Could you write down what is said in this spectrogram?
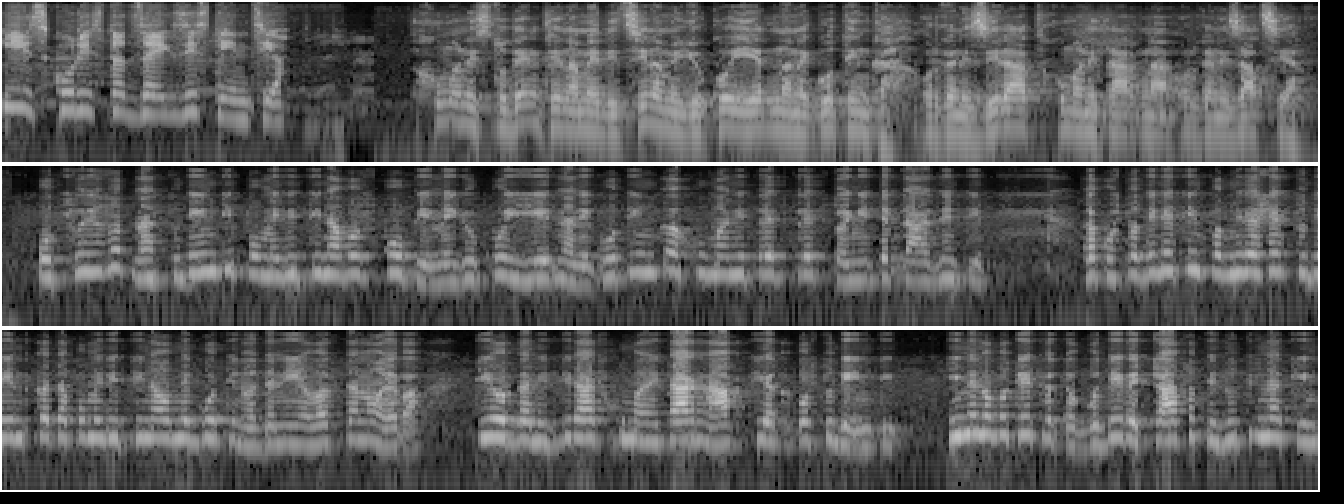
и искористат за екзистенција. Хумани студенти на медицина, меѓу кои една неготинка, организираат хуманитарна организација. Од Сојузот на студенти по медицина во Скопје, меѓу кои една неготинка, хумани пред предстојните празници. Како што денес информираше студентката по медицина од Неготино Даниела Станоева, тие организираат хуманитарна акција како студенти. Имено во четврток во 9 часот изутрина ќе им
